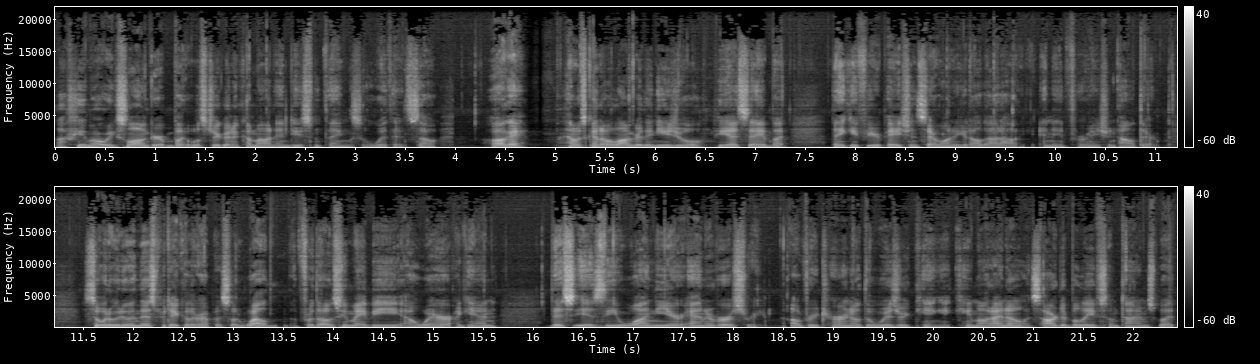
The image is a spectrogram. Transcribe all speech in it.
a few more weeks longer, but we're still to come out and do some things with it. So, okay, that was kind of a longer than usual PSA, but thank you for your patience. I want to get all that out and information out there. So, what do we do in this particular episode? Well, for those who may be aware, again, this is the one year anniversary of Return of the Wizard King. It came out, I know, it's hard to believe sometimes, but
